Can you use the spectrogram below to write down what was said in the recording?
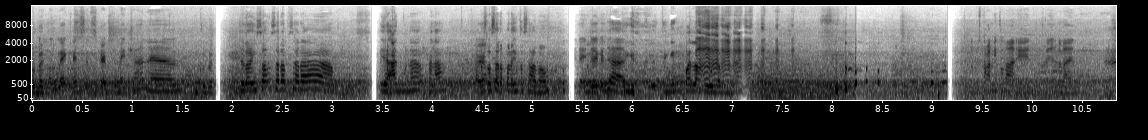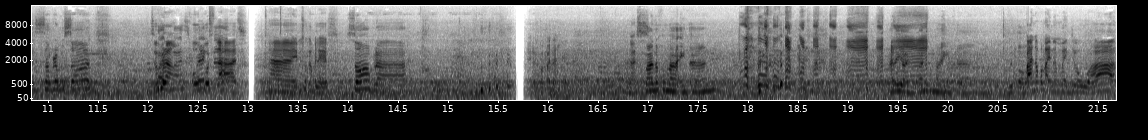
ka palikugan mag-like and subscribe to my channel. Deliza, ang sarap-sarap. Iyaan mo na pala. So, sarap pala yung kasama mo. Enjoy ka dyan. Tingin pala ulam na. Kami kumain. Ano naman? Sobrang busog. Sobrang ubos lahat. Ay, gusto ka bless. Sobra. Ano pa pala? Last. Paano kumain ang? ano yun? Paano kumain ang? Buto. Paano kumain ng may jowa?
